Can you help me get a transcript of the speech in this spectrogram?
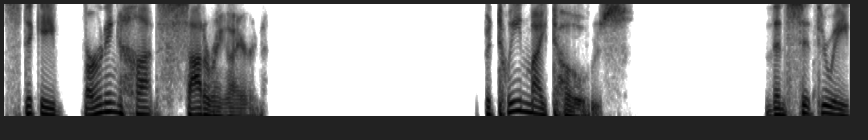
stick a burning hot soldering iron between my toes than sit through a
